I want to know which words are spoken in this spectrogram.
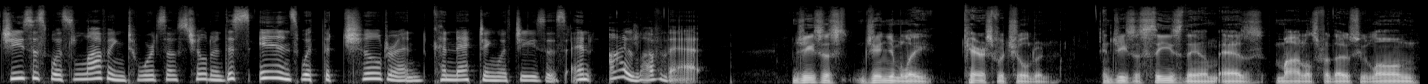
Jesus was loving towards those children. This ends with the children connecting with Jesus, and I love that. Jesus genuinely cares for children, and Jesus sees them as models for those who long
